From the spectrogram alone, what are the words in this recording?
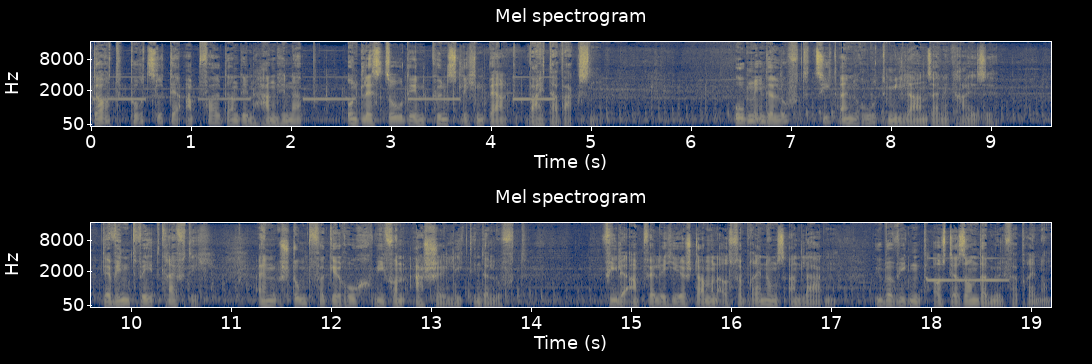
Dort purzelt der Abfall dann den Hang hinab und lässt so den künstlichen Berg weiter wachsen. Oben in der Luft zieht ein Rotmilan seine Kreise. Der Wind weht kräftig. Ein stumpfer Geruch wie von Asche liegt in der Luft. Viele Abfälle hier stammen aus Verbrennungsanlagen, überwiegend aus der Sondermüllverbrennung.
